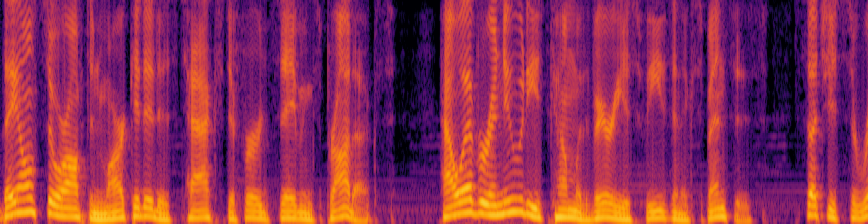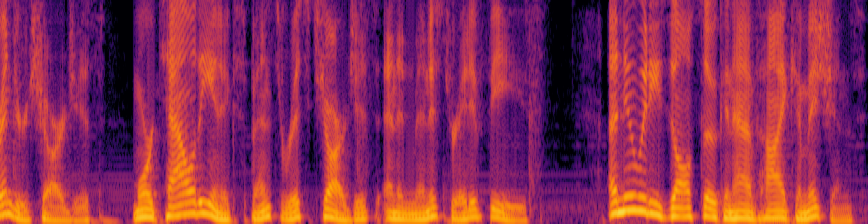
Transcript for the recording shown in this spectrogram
They also are often marketed as tax deferred savings products. However, annuities come with various fees and expenses, such as surrender charges, mortality and expense risk charges, and administrative fees. Annuities also can have high commissions,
